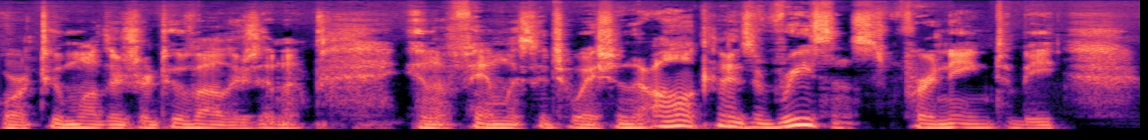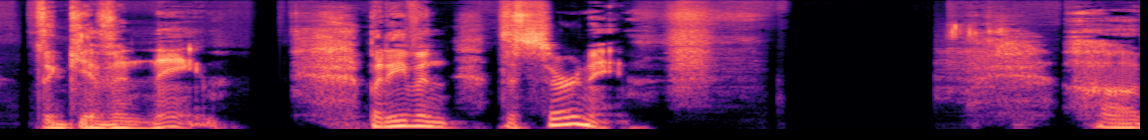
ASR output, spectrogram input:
or two mothers or two fathers in a in a family situation. There are all kinds of reasons for a name to be the given name. But even the surname, uh,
